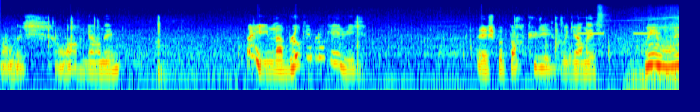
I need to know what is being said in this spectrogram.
Attendez, on va regarder. Ah, il m'a bloqué, bloqué, lui. Et je peux pas reculer, regardez. Oui, oui, oui.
